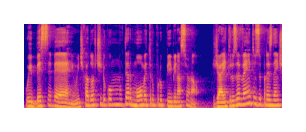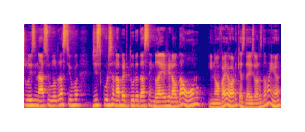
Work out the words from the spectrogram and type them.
o IBCBR, um indicador tido como um termômetro para o PIB nacional. Já entre os eventos, o presidente Luiz Inácio Lula da Silva discursa na abertura da Assembleia Geral da ONU, em Nova York, às 10 horas da manhã,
